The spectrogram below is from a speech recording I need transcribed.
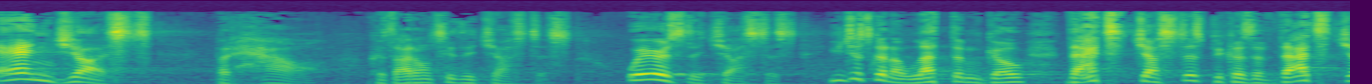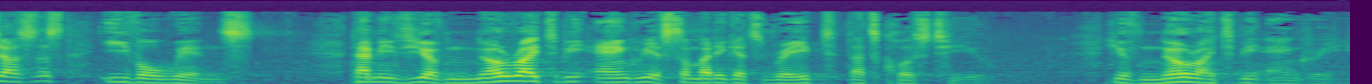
and just, but how? Because I don't see the justice. Where is the justice? You're just going to let them go? That's justice, because if that's justice, evil wins. That means you have no right to be angry if somebody gets raped that's close to you. You have no right to be angry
